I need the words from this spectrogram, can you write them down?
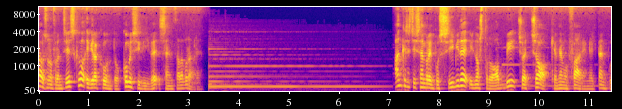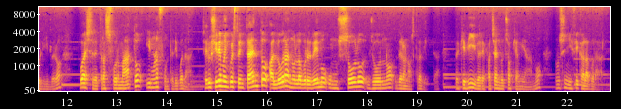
Ciao, sono Francesco e vi racconto come si vive senza lavorare. Anche se ci sembra impossibile, il nostro hobby, cioè ciò che amiamo fare nel tempo libero, può essere trasformato in una fonte di guadagno. Se riusciremo in questo intento, allora non lavoreremo un solo giorno della nostra vita, perché vivere facendo ciò che amiamo non significa lavorare.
